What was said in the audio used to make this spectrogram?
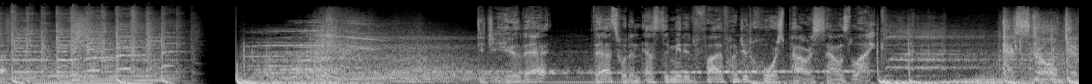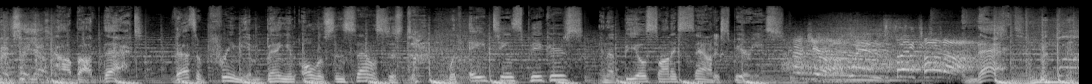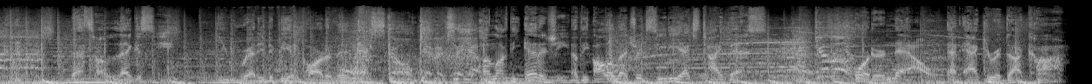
Did you hear that? That's what an estimated 500 horsepower sounds like. X gon' give it to you. How about that? That's a premium Bang & Olufsen sound system with 18 speakers and a Biosonic sound experience. Acura wins Daytona. And that, that's our legacy. You ready to be a part of it? X gon' give it to you. Unlock the energy of the all-electric ZDX Type S. Order now at Acura.com.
